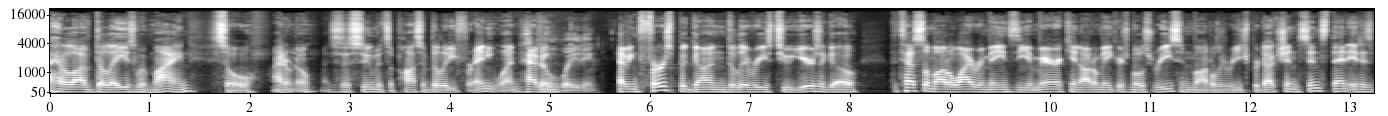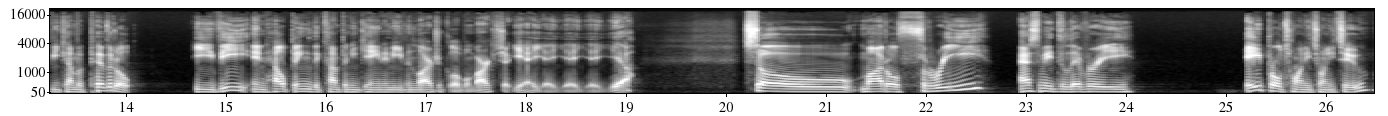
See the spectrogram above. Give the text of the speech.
I had a lot of delays with mine. So I don't know. I just assume it's a possibility for anyone. Still Having waiting. Having first begun deliveries two years ago, the Tesla Model Y remains the American automaker's most recent model to reach production. Since then, it has become a pivotal EV in helping the company gain an even larger global market share. Yeah, yeah, yeah, yeah, yeah. So, Model 3, estimated delivery April 2022.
